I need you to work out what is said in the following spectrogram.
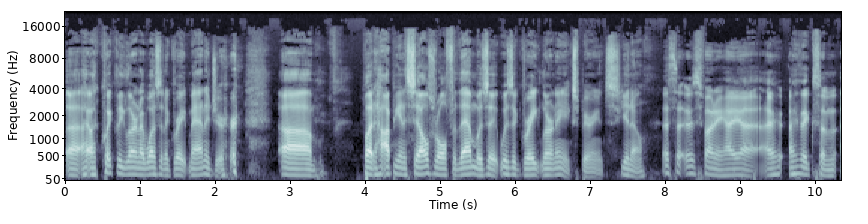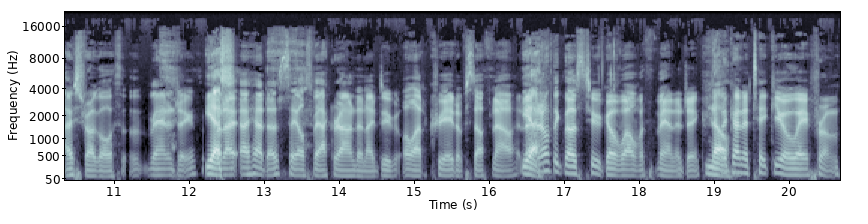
uh, I quickly learned I wasn't a great manager, um, but hopping in a sales role for them was it was a great learning experience. You know, That's it's funny. I uh, I I think some I struggle with managing. Yes. but I, I had a sales background and I do a lot of creative stuff now. Yeah. I don't think those two go well with managing. No. they kind of take you away from.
